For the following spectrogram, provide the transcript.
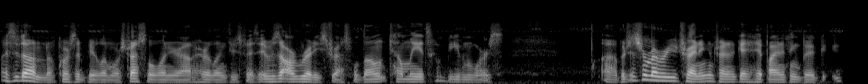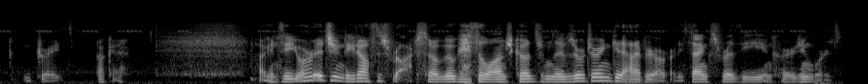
Nicely done. Of course, it'd be a little more stressful when you're out hurling through space. It was already stressful. Don't tell me it's going to be even worse. Uh, but just remember your training and trying to get hit by anything big. Great. Okay. I can see you're itching to get off this rock, so go get the launch codes from the observatory and get out of here already. Thanks for the encouraging words.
